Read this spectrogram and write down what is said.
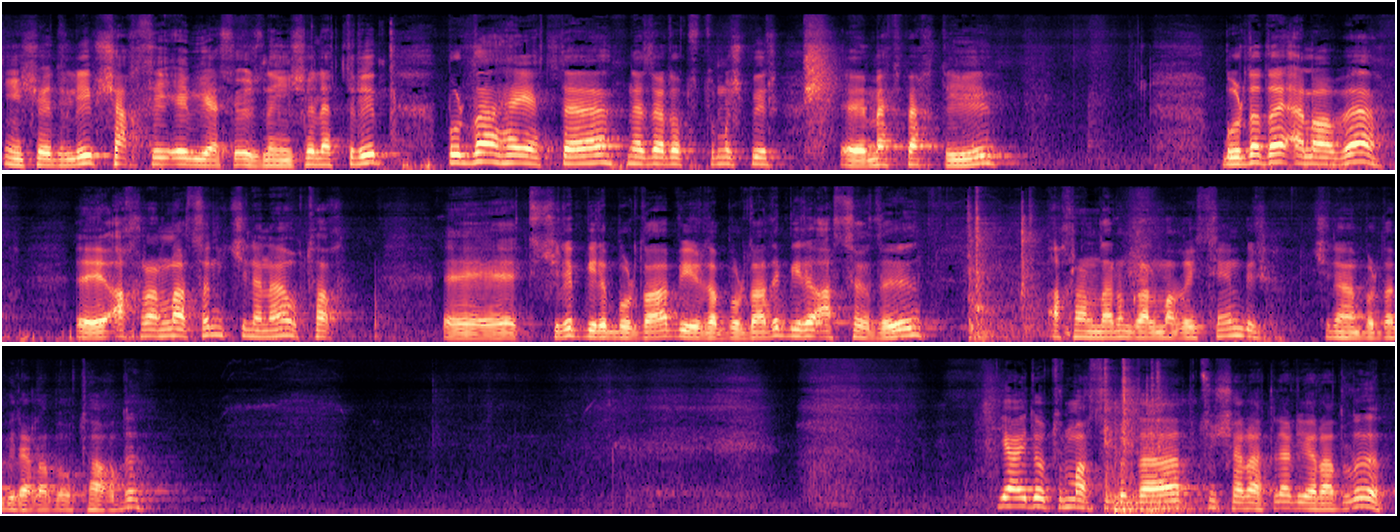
inşa edilib, şəxsi ev yiyəsi özünə inşa elətdirib. Burada həyətdə nəzərdə tutulmuş bir e, mətbəxdir. Burada da əlavə e, axranlar üçün iki dənə otaq e, tikilib. Biri burada, biri də buradadır. Biri açıqdır. Axranların qalmağı üçün bir iki dənə burada bir əlavə otaqdır. Yayda oturmaq üçün burada bütün şəraitlər yaradılıb.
